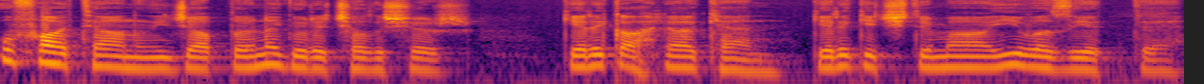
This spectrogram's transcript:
o Fatiha'nın icaplarına göre çalışır, gerek ahlaken, gerek içtimai vaziyette,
